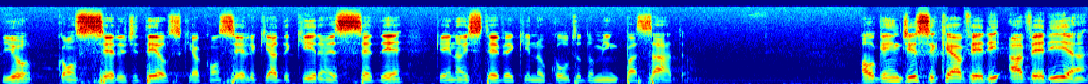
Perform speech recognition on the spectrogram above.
e o conselho de Deus, que é o conselho que adquiram esse CD, quem não esteve aqui no culto domingo passado. Alguém disse que haveria, haveria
